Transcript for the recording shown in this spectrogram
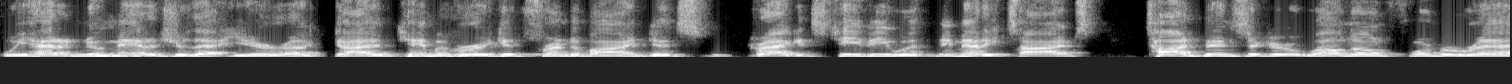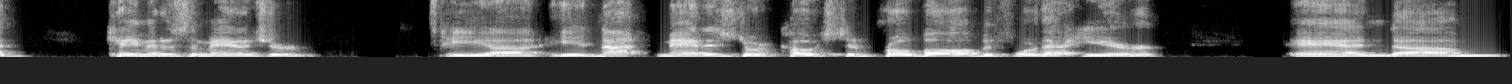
we had a new manager that year a guy who became a very good friend of mine did some dragons tv with me many times todd benzinger well-known former red came in as a manager. He uh, he had not managed or coached in pro ball before that year, and um,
